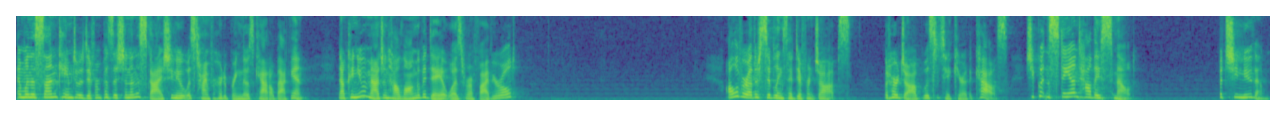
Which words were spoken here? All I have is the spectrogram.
And when the sun came to a different position in the sky, she knew it was time for her to bring those cattle back in. Now, can you imagine how long of a day it was for a five year old? All of her other siblings had different jobs, but her job was to take care of the cows. She couldn't stand how they smelled, but she knew them.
